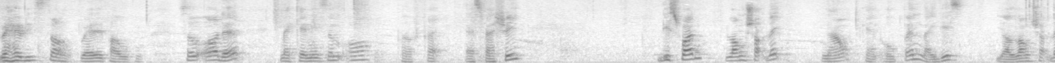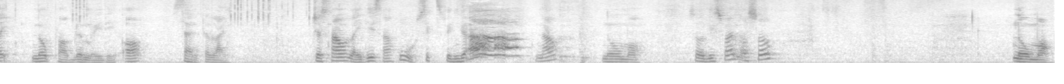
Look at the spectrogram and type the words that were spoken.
very strong, very powerful. So the mechanism all perfect, especially this one, long short leg, now can open like this. Your long short leg, no problem already, or center line. Just now like this, ah, ooh, six finger, ah, now no more. So this one also, no more.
